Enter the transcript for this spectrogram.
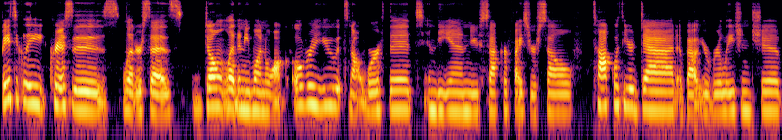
Basically, Chris's letter says, Don't let anyone walk over you. It's not worth it. In the end, you sacrifice yourself. Talk with your dad about your relationship.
